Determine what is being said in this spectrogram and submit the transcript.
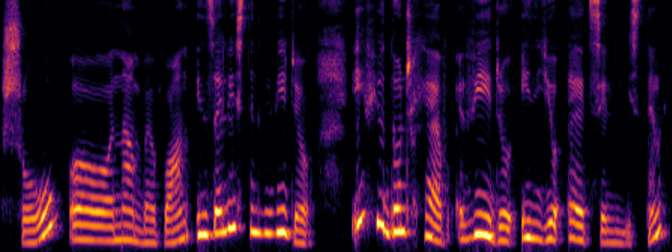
show uh, number one in the listing video. If you don't have a video in your Etsy listing,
